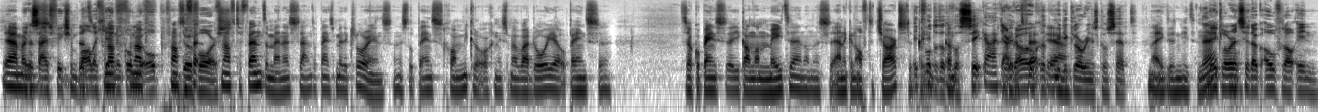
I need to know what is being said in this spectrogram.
Ja, in maar een dat science fiction balletje en dan kom je op vanaf de, Force. Vanaf de Phantom Menace zijn het opeens midichlorians. Dan is het opeens gewoon micro-organismen, waardoor je opeens... eh, het is ook opeens, eh, je kan dan meten en dan is Anakin off the charts. Dat ik vond het dat kan- wel sick eigenlijk, Ja, ook. dat Ja. midi-chlorians concept. Nee, ik dus niet. Nee? Midichlorians zit ook overal in.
